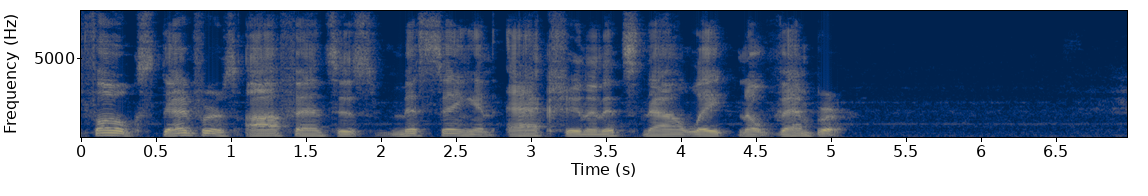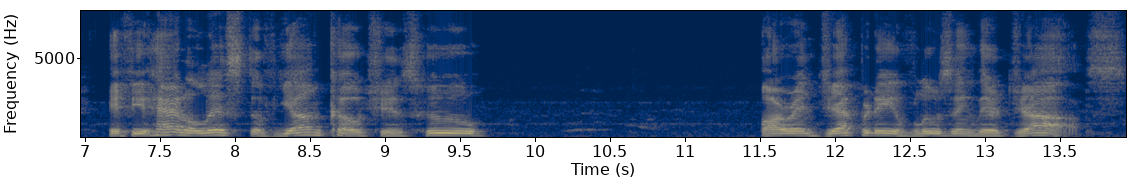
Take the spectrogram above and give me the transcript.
Folks, Denver's offense is missing in action, and it's now late November. If you had a list of young coaches who are in jeopardy of losing their jobs,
